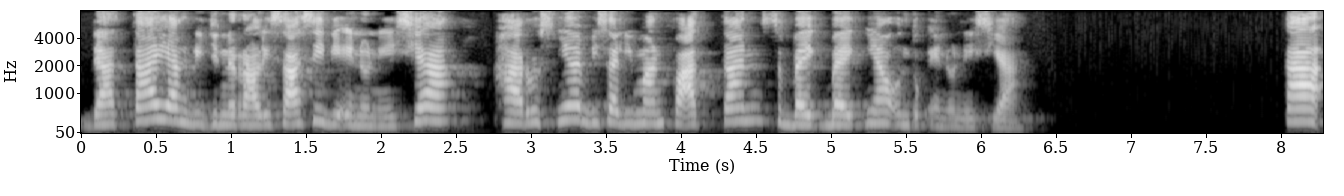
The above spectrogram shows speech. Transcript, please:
data yang digeneralisasi di Indonesia harusnya bisa dimanfaatkan sebaik-baiknya untuk Indonesia. Kak,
